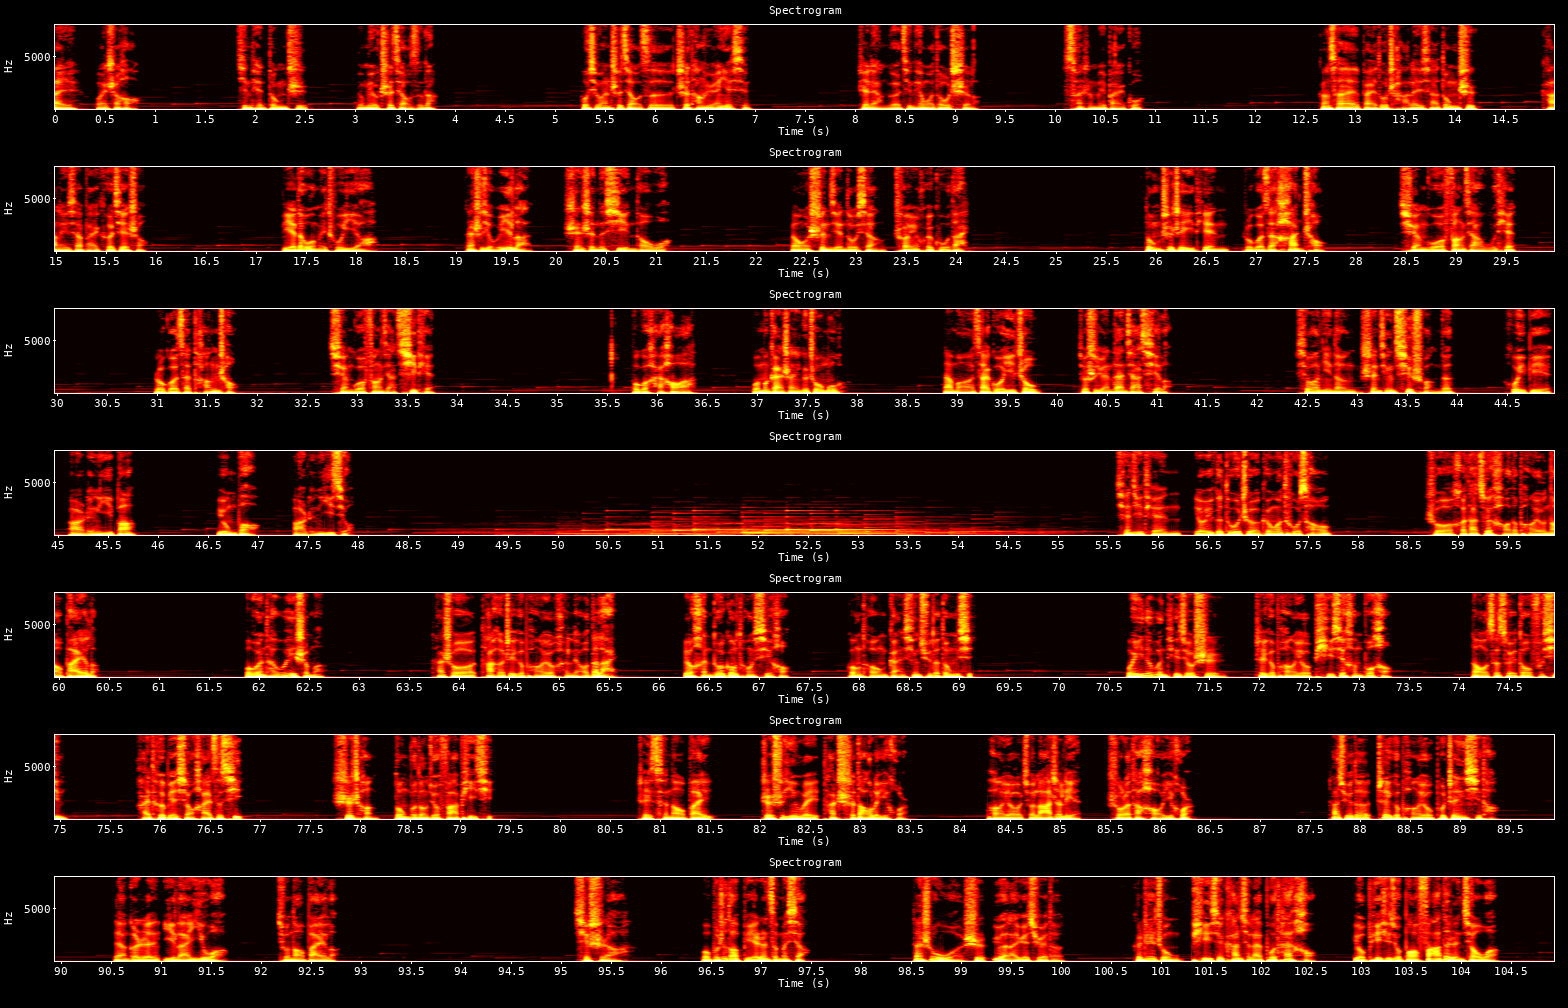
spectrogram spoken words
嗨，晚上好。今天冬至，有没有吃饺子的？不喜欢吃饺子，吃汤圆也行。这两个今天我都吃了，算是没白过。刚才百度查了一下冬至，看了一下百科介绍。别的我没注意啊，但是有一栏深深的吸引到我，让我瞬间都想穿越回古代。冬至这一天，如果在汉朝，全国放假五天。如果在唐朝，全国放假七天。不过还好啊，我们赶上一个周末，那么再过一周就是元旦假期了。希望你能神清气爽的挥别二零一八，拥抱二零一九。前几天有一个读者跟我吐槽，说和他最好的朋友闹掰了。我问他为什么，他说他和这个朋友很聊得来，有很多共同喜好，共同感兴趣的东西。唯一的问题就是这个朋友脾气很不好，刀子嘴豆腐心，还特别小孩子气，时常动不动就发脾气。这次闹掰，只是因为他迟到了一会儿，朋友就拉着脸说了他好一会儿。他觉得这个朋友不珍惜他，两个人一来一往。就闹掰了。其实啊，我不知道别人怎么想，但是我是越来越觉得，跟这种脾气看起来不太好、有脾气就爆发的人交往，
